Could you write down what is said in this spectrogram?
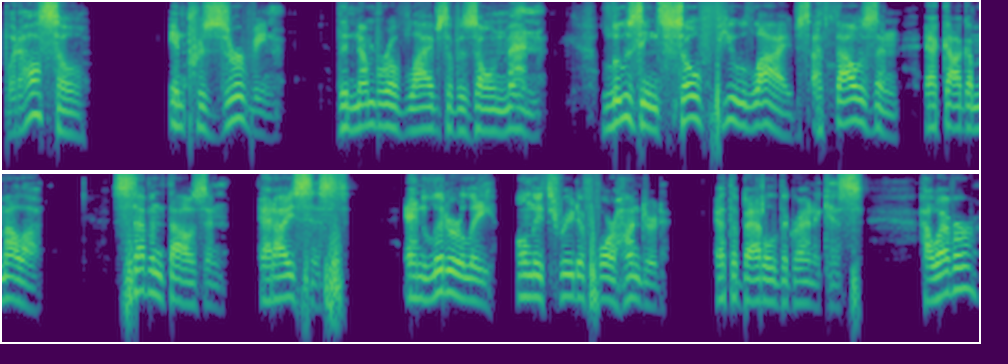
but also in preserving the number of lives of his own men. losing so few lives a thousand at Gaugamela, 7,000 at Issus, and literally only three to 400 at the Battle of the Granicus. However,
